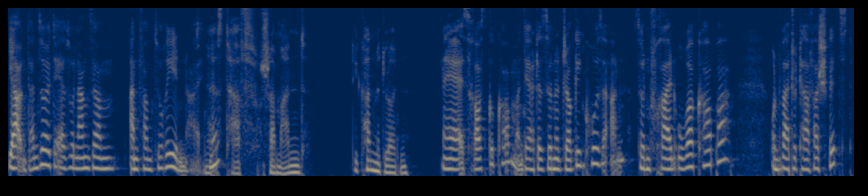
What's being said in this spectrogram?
Ja, und dann sollte er so langsam anfangen zu reden halt, Er ne? ist tough, charmant. Die kann mit Leuten. Naja, er ist rausgekommen und er hatte so eine Jogginghose an, so einen freien Oberkörper und war total verschwitzt.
